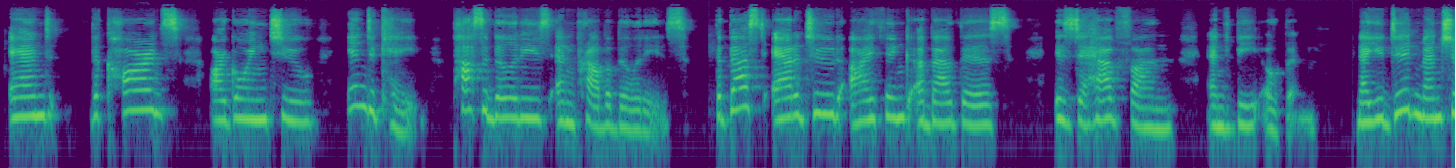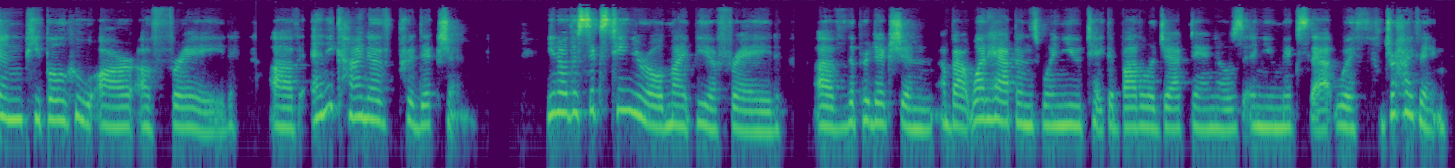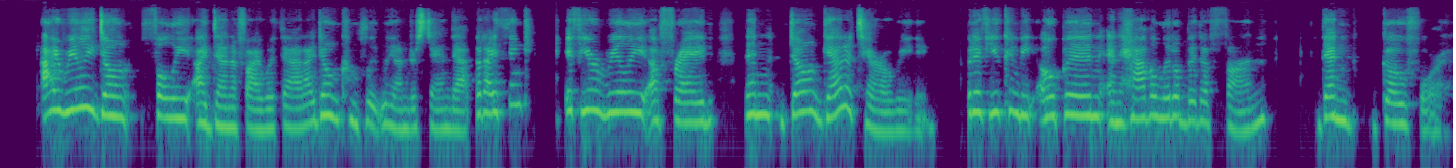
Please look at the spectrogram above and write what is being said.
And the cards are going to indicate possibilities and probabilities. The best attitude, I think, about this is to have fun and be open. Now, you did mention people who are afraid of any kind of prediction. You know, the 16 year old might be afraid of the prediction about what happens when you take a bottle of Jack Daniels and you mix that with driving. I really don't fully identify with that. I don't completely understand that. But I think if you're really afraid, then don't get a tarot reading. But if you can be open and have a little bit of fun, then go for it.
